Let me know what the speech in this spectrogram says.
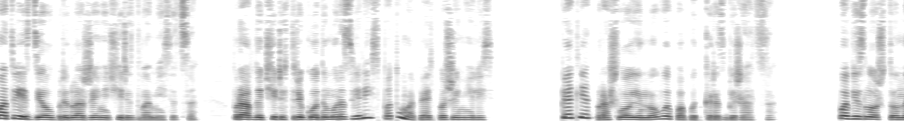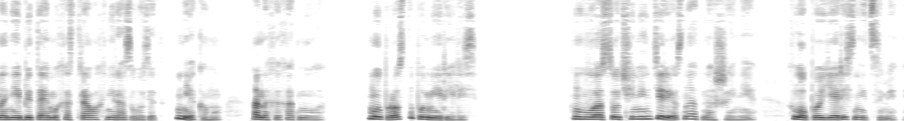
Матвей сделал предложение через два месяца. Правда, через три года мы развелись, потом опять поженились. Пять лет прошло, и новая попытка разбежаться. Повезло, что на необитаемых островах не разводят. Некому. Она хохотнула. Мы просто помирились. У вас очень интересные отношения. Хлопаю я ресницами.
